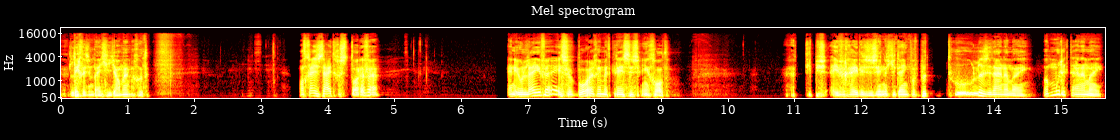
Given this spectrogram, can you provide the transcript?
Het licht is een beetje jammer, maar goed. Want gij zijt gestorven. En uw leven is verborgen met Christus in God. Typisch evangelische zin dat je denkt, wat bedoelen ze daar nou mee? Wat moet ik daar nou mee?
